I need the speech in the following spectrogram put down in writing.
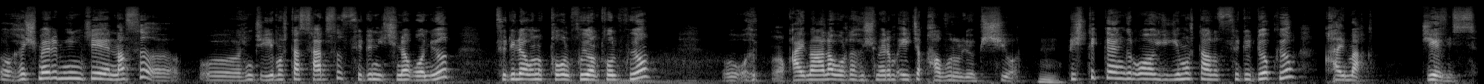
O höşmerim ince nasıl o, ince yumurta sarısı sütün içine konuyor. Sütüyle onu tolkuyorsun tolkuyorsun. O, o kaymağıyla orada höşmerim iyice kavruluyor, pişiyor. Piştikten sonra o yumurtalı sütü döküyor, kaymak, ceviz.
